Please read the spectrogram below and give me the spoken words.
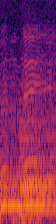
When there's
